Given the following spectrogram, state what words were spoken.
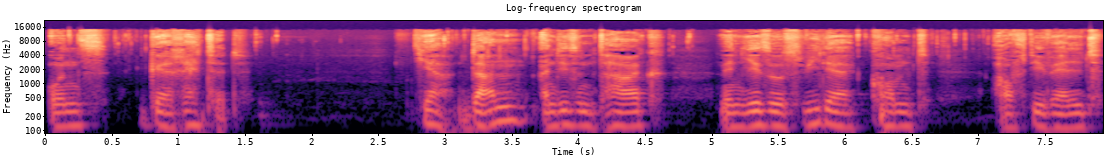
uns gerettet. Ja, dann an diesem Tag, wenn Jesus wiederkommt auf die Welt,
